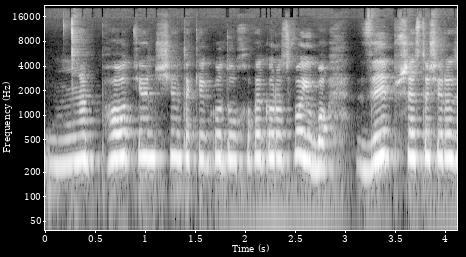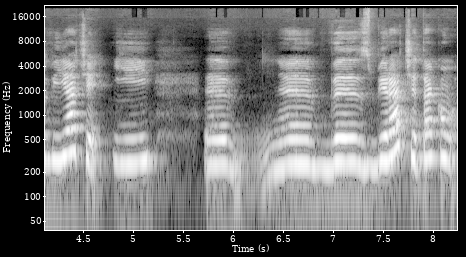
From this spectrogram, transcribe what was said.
mm, podjąć się takiego duchowego rozwoju, bo wy przez to się rozwijacie i wy zbieracie taką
